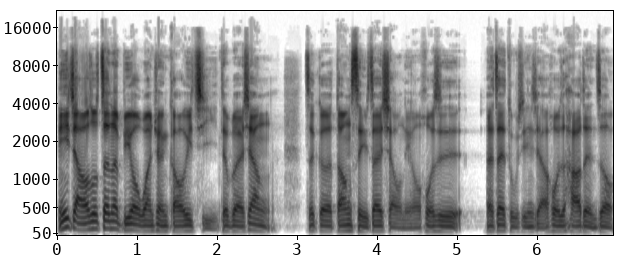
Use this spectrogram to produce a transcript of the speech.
你假如说真的比我完全高一级，对不对？像这个 Dancey 在小牛，或是。呃，在独行侠或者哈登之后，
